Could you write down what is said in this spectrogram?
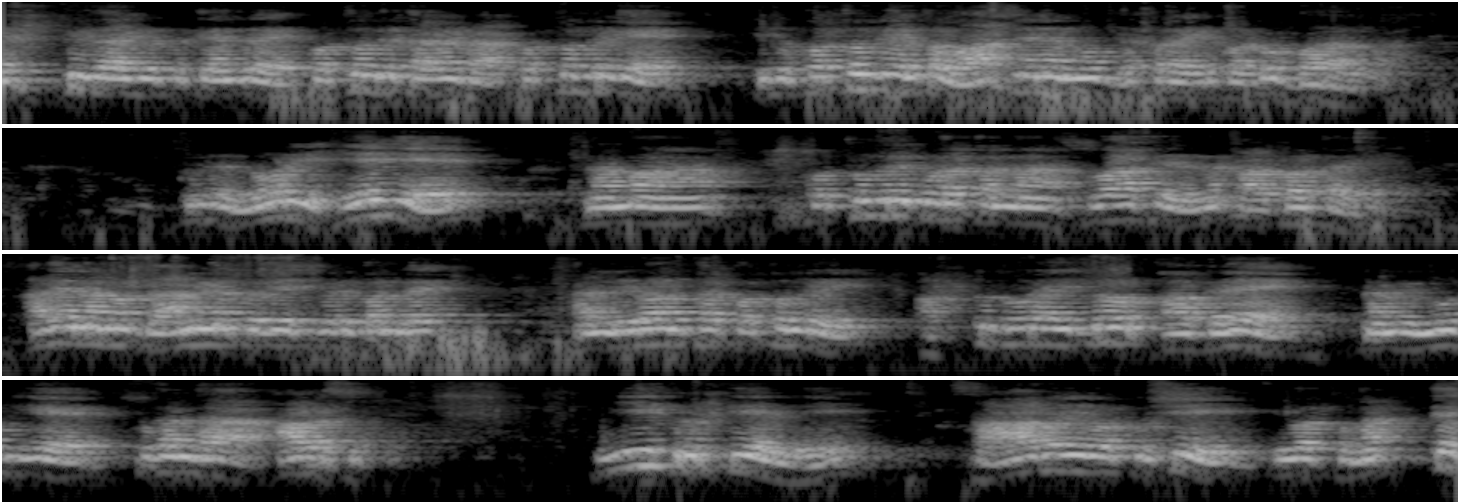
ಎಷ್ಟು ಇದಾಗಿರ್ತದೆ ಅಂದ್ರೆ ಕೊತ್ತಂಬರಿ ತಗೊಂಡ್ರೆ ಕೊತ್ತಂಬರಿಗೆ, ಇದು ಕೊತ್ತಂಬರಿ ಅಂತ ವಾಸನೆ ಮೂಗ್ ಹತ್ರ ಬರಲ್ಲ. ಅಂದರೆ ನೋಡಿ ಹೇಗೆ ನಮ್ಮ ಕೊತ್ತಂಬರಿ ಕೂಡ ತನ್ನ ಸುವಾಸನೆಯನ್ನು ಕಳ್ಕೊಳ್ತಾ ಇದೆ. ಅದೇ ನಮ್ಮ ಗ್ರಾಮೀಣ ಪ್ರದೇಶದಲ್ಲಿ ಬಂದ್ರೆ ಅಲ್ಲಿರುವಂತ ಕೊತ್ತಂಬರಿ ಅಷ್ಟು ದೂರ ಇದ್ರೂ ಆ ಬೆಳೆ ನಮ್ಮ ಮೂಗಿಗೆ ಸುಗಂಧ ಆವರಿಸುತ್ತೆ. ಈ ದೃಷ್ಟಿಯಲ್ಲಿ ಸಾವಯವ ಕೃಷಿ ಇವತ್ತು ಮತ್ತೆ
